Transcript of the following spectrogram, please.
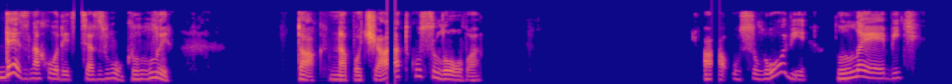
Де знаходиться звук Л? Так, на початку слова. А у слові лебідь.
